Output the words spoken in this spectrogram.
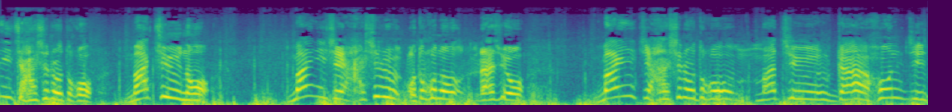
毎日走る男、マチューの、毎日走る男のラジオ、毎日走る男、マチューが本日、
